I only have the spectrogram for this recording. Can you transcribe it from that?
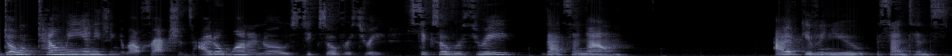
Don't tell me anything about fractions. I don't want to know 6 over 3. 6 over 3, that's a noun. I've given you a sentence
